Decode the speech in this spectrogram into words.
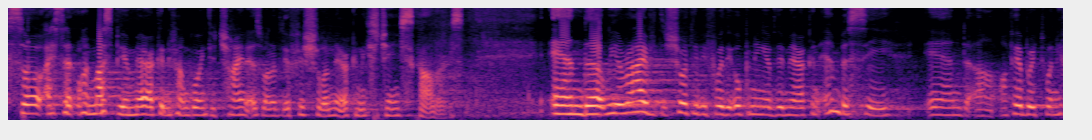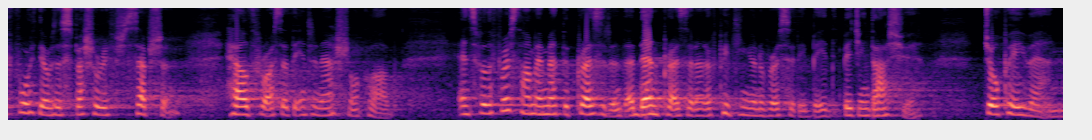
So I said, well, I must be American if I'm going to China as one of the official American exchange scholars. And uh, we arrived shortly before the opening of the American embassy, and uh, on February 24th, there was a special reception held for us at the International Club. And for the first time, I met the president, a then president of Peking University, Beijing Daxue, Zhou Peiyuan,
